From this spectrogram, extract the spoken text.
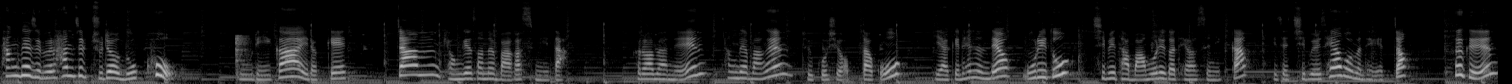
상대 집을 한 집 줄여 놓고 우리가 이렇게 짠 경계선을 막았습니다. 그러면은 상대방은 둘 곳이 없다고 이야기를 했는데요. 우리도 집이 다 마무리가 되었으니까 이제 집을 세어보면 되겠죠? 흑은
